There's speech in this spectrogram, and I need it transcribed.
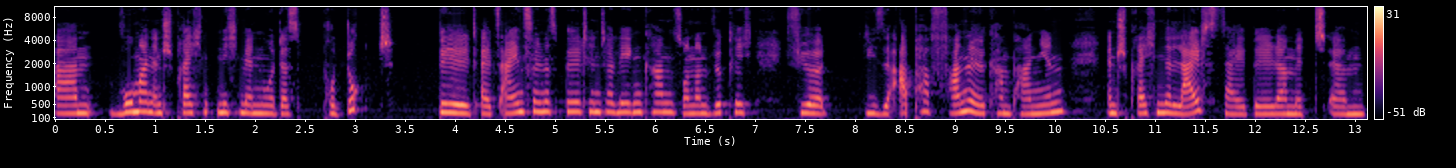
ähm, wo man entsprechend nicht mehr nur das Produktbild als einzelnes Bild hinterlegen kann, sondern wirklich für diese Upper Funnel Kampagnen entsprechende Lifestyle Bilder mit ähm,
